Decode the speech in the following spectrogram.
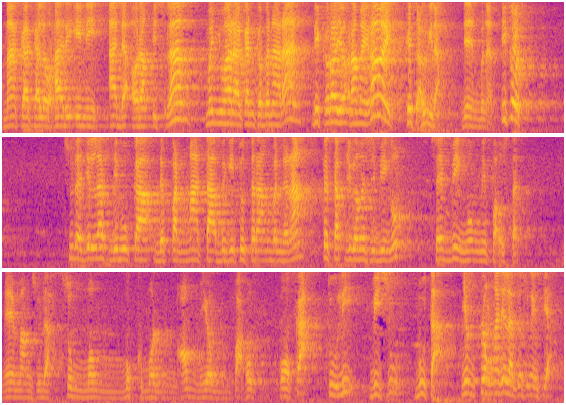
Maka kalau hari ini ada orang Islam menyuarakan kebenaran, dikeroyok ramai-ramai, ketahuilah dia yang benar. Ikut. Sudah jelas dibuka depan mata begitu terang benderang, tetap juga masih bingung. Saya bingung nih Pak Ustadz. Memang sudah summum bukmun omyum fahum pokak tuli bisu buta nyemplung aja lah ke sungai Siak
